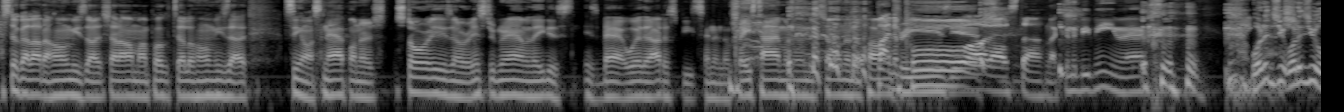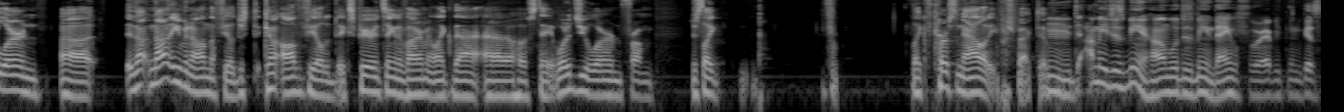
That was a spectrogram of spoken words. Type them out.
I still got a lot of homies. Uh, shout out all my Pocatello homies I see on Snap on their s- stories or Instagram. And they just it's bad weather. I just be sending them FaceTiming them, just showing them the palm By the trees. pool, yeah. all that stuff. Like, couldn't it be me, man? what did you What did you learn? Uh, not not even on the field, just kind of off the field, experiencing an environment like that at Idaho State. What did you learn from just like, fr- like personality perspective? Mm, I mean, just being humble, just being thankful for everything because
